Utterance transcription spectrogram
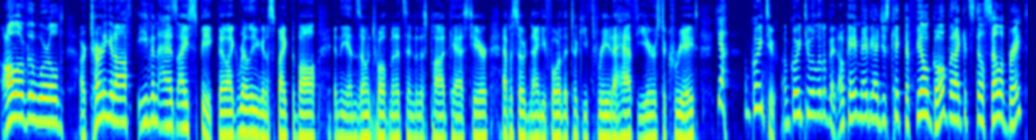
all over the world, are turning it off even as I speak. They're like, really, you're going to spike the ball in the end zone 12 minutes into this podcast here, episode 94 that took you three and a half years to create. Yeah, I'm going to. I'm going to a little bit. Okay, maybe I just kicked a field goal, but I could still celebrate.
